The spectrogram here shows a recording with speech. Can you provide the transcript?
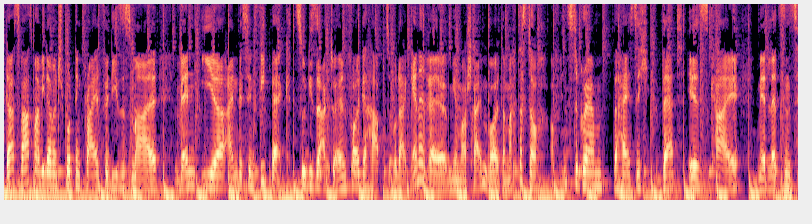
Das war's mal wieder mit Sputnik Pride für dieses Mal. Wenn ihr ein bisschen Feedback zu dieser aktuellen Folge habt oder generell mir mal schreiben wollt, dann macht das doch auf Instagram. Da heiße ich That is Kai. Mir hat letztens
